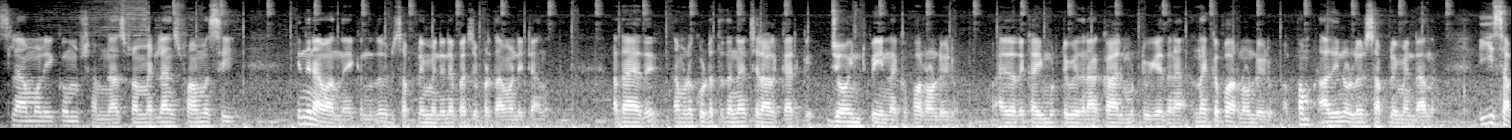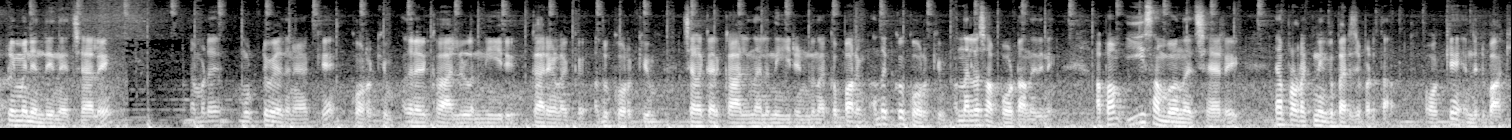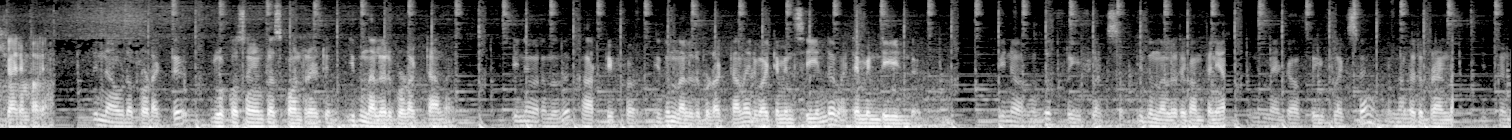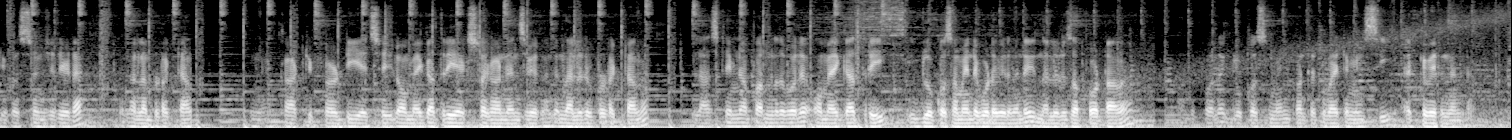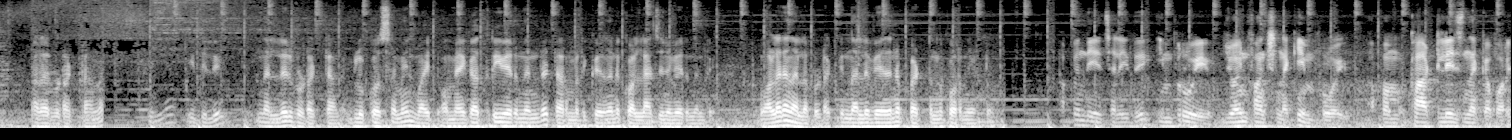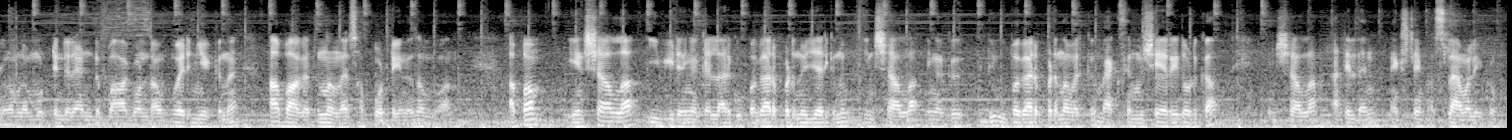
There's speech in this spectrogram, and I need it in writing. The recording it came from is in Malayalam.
അസ്സാം വലൈക്കും ഷംനാസ് ഫ്രം മെഡ്ലാൻസ് ഫാർമസി ഇന്ന് ഞാൻ വന്നേക്കുന്നത് ഒരു സപ്ലിമെന്റിനെ പരിചയപ്പെടുത്താൻ വേണ്ടിയിട്ടാണ്. അതായത് നമ്മുടെ കൂട്ടത്തിൽ തന്നെ ചില ആൾക്കാർക്ക് ജോയിന്റ് പെയിൻ എന്നൊക്കെ പറഞ്ഞുകൊണ്ട് വരും. അതായത് കൈമുട്ട് വേദന കാൽമുട്ട് വേദന എന്നൊക്കെ പറഞ്ഞുകൊണ്ട് വരും. അപ്പം അതിനുള്ളൊരു സപ്ലിമെന്റാണ് ഈ സപ്ലിമെന്റ് എന്തെന്ന് വെച്ചാൽ നമ്മുടെ മുട്ടുവേദനയൊക്കെ കുറയ്ക്കും. അതായത് കാലിലുള്ള നീര് കാര്യങ്ങളൊക്കെ അത് കുറയ്ക്കും. ചില ആൾക്കാർ കാലിൽ നല്ല നീരുണ്ട് എന്നൊക്കെ പറയും. അതൊക്കെ കുറയ്ക്കും. നല്ല സപ്പോർട്ടാണ് ഇതിന്. അപ്പം ഈ സംഭവം എന്ന് വെച്ചാൽ ഞാൻ പ്രൊഡക്റ്റ് നിങ്ങൾക്ക് പരിചയപ്പെടുത്താം. ഓക്കെ എന്നിട്ട് ബാക്കി കാര്യം പറയാം. പിന്നെ അവിടെ പ്രൊഡക്റ്റ് ഗ്ലൂക്കോസൈൻ പ്ലസ് കോൺട്രേറ്റിൻ ഇത് നല്ലൊരു പ്രൊഡക്റ്റാണ് പിന്നെ പറയുന്നത് കാർട്ടിഫർ ഇതും നല്ലൊരു പ്രൊഡക്റ്റാണ് ഇതിൽ വൈറ്റമിൻ സി ഉണ്ട് വൈറ്റമിൻ ഡി ഉണ്ട്. പിന്നെ പറയുന്നത് ഫ്രീ ഫ്ലക്സ് ഇത് നല്ലൊരു കമ്പനിയാണ് മെഗാ ഫ്രീ ഫ്ലക്സ് നല്ലൊരു ബ്രാൻഡ് ട്വന്റി ഫസ്റ്റ് സെഞ്ചുറിയുടെ നല്ല പ്രൊഡക്റ്റാണ്. പിന്നെ കാട്ടിഫ ഡി എച്ച് ഐയിൽ ഒമേഗ ത്രീ എക്സ്ട്രാ കണ്ടൻസ് വരുന്നുണ്ട്. നല്ലൊരു പ്രൊഡക്റ്റാണ്. ലാസ്റ്റ് ടൈം ഞാൻ പറഞ്ഞതുപോലെ ഒമേഗ ത്രീ ഗ്ലൂക്കോസമൈന്റെ കൂടെ വരുന്നുണ്ട്. നല്ലൊരു സപ്പോർട്ടാണ്. അതുപോലെ ഗ്ലൂക്കോസമൈൻ കോൺട്രാക്ട് വൈറ്റമിൻ സി ഒക്കെ വരുന്നുണ്ട്. നല്ലൊരു പ്രൊഡക്റ്റാണ്. പിന്നെ ഇതിൽ നല്ലൊരു പ്രൊഡക്റ്റാണ്. ഗ്ലൂക്കോസമൈൻ വൈറ്റ് ഒമേഗ ത്രീ വരുന്നുണ്ട്. ടെർമറിക് വരുന്നുണ്ട്. കൊല്ലാജിന് വരുന്നുണ്ട്. വളരെ നല്ല പ്രൊഡക്റ്റ്. നല്ല വേദന പെട്ടെന്ന് കുറഞ്ഞു കിട്ടും. അപ്പോൾ എന്ത് വെച്ചാൽ ഇത് ഇമ്പ്രൂവ് ചെയ്യും. ജോയിന്റ് ഫംഗ്ഷനൊക്കെ ഇമ്പ്രൂവ് ചെയ്യും. അപ്പം കാർട്ടിലേജ് എന്നൊക്കെ പറയും. നമ്മൾ മുട്ടിന്റെ രണ്ട് ഭാഗം ഉണ്ടാവും വരിഞ്ഞ് നിൽക്കുന്ന ആ ഭാഗത്ത് നന്നായി സപ്പോർട്ട് ചെയ്യുന്ന സംഭവമാണ്. അപ്പം ഇൻഷാല്ല ഈ വീഡിയോ നിങ്ങൾക്ക് എല്ലാവർക്കും ഉപകാരപ്പെടുന്നു വിചാരിക്കുന്നു. ഇൻഷാല്ല നിങ്ങൾക്ക് ഇത് ഉപകാരപ്പെടുന്നവർക്ക് മാക്സിമം ഷെയർ ചെയ്ത് കൊടുക്കാം. ഇൻഷാല്ല അണ്ടിൽ ദെൻ നെക്സ്റ്റ് ടൈം അസ്സാം വലൈക്കും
